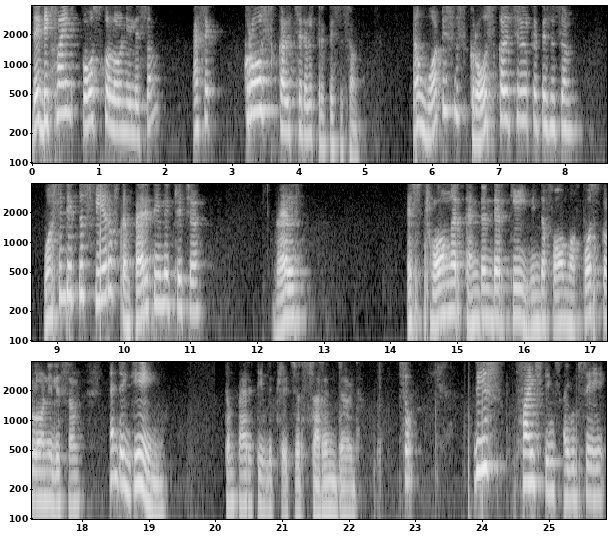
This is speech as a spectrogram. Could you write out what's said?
they defined post-colonialism as a cross-cultural criticism. Now, what is this cross cultural criticism? Wasn't it the sphere of comparative literature? Well, a stronger contender came in the form of post colonialism, and again, comparative literature surrendered. So, these five things I would say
